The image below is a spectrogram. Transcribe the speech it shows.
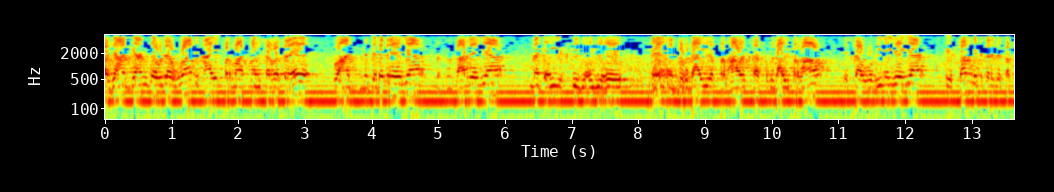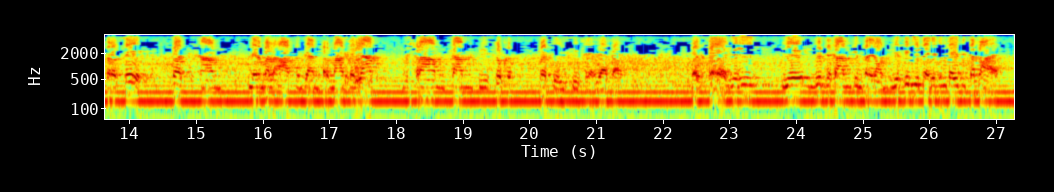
और जहाँ ज्ञान का उदय हुआ दिखा एक परमात्मा ही सर्वत्र है, वहाँ न जगत रह गया, न संसार रह गया, न कहीं इसकी जो है सुखदायी प्रभाव, इसका सुखदायी प्रभाव, इसका वो भी नहीं रह गया। ये सब मिल करके सब तरफ़ से स्वस्थ, शांत, निर्मल, आत्मज्ञान परमात्मा ज्ञान, विश्राम, शांति, सुख, बस यही चीज़ रह जाता है। बस यही, ये युद्ध का अंतिम परिणाम। यदि ये पहले दिन का युद्ध चल है?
